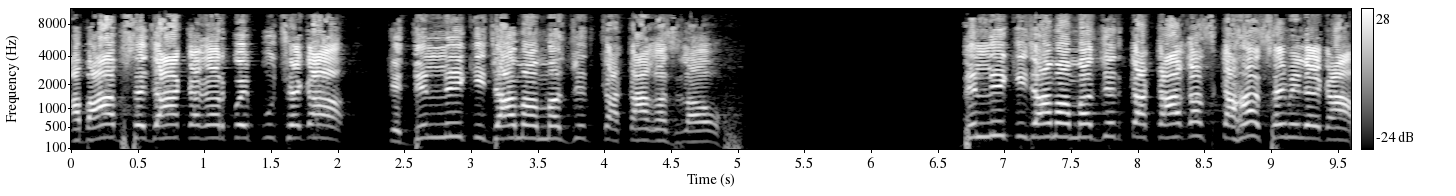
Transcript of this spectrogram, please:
अब आपसे जाकर अगर कोई पूछेगा कि दिल्ली की जामा मस्जिद का कागज़ लाओ। दिल्ली की जामा मस्जिद का कागज़ कहाँ से मिलेगा?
